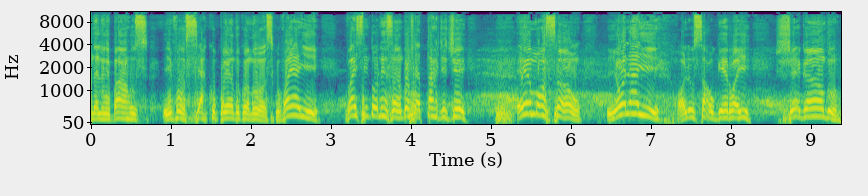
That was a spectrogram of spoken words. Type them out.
De Barros e você acompanhando conosco. Vai aí, vai sintonizando. Hoje é tarde de emoção. E olha aí, olha o Salgueiro aí chegando.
